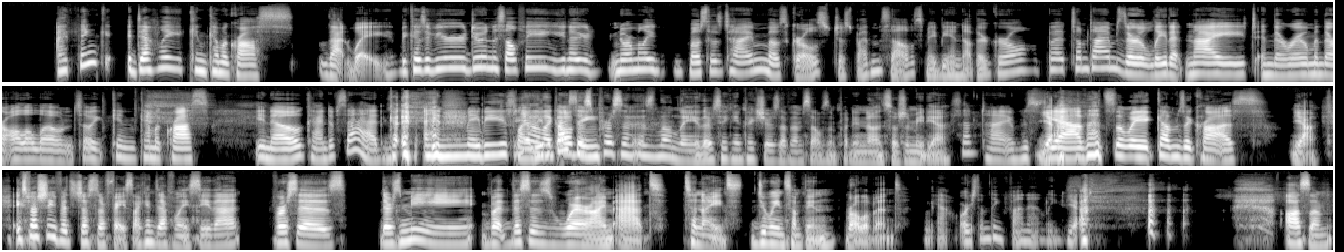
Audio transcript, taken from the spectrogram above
I think it definitely can come across that way because if you're doing a selfie, you know, you're normally most of the time most girls just by themselves, maybe another girl, but sometimes they're late at night in their room and they're all alone, so it can come across, you know, kind of sad and maybe slightly yeah, like oh, depressing. this person is lonely. They're taking pictures of themselves and putting it on social media. Sometimes, Yeah. yeah, that's the way it comes across. Yeah. Especially if it's just their face. I can definitely see that. Versus there's me, but this is where I'm at tonight doing something relevant. Yeah, or something fun at least. Yeah. awesome.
